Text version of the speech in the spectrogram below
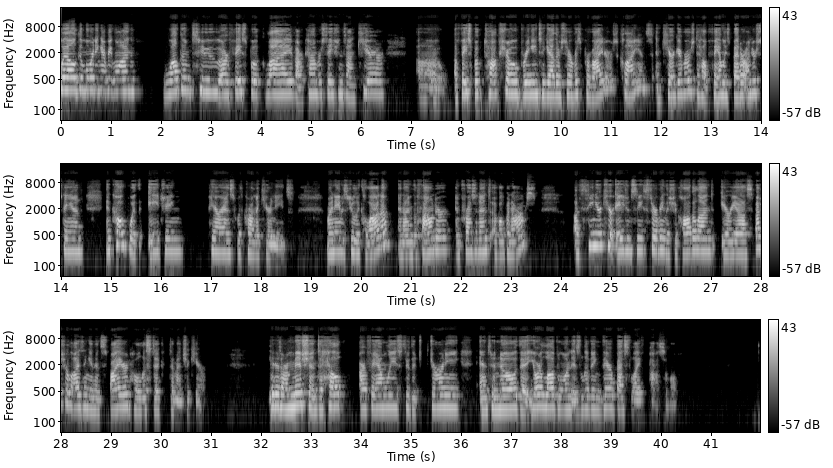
Well, good morning, everyone. Welcome to our Facebook Live, our Conversations on Care, uh, a Facebook talk show bringing together service providers, clients, and caregivers to help families better understand and cope with aging parents with chronic care needs. My name is Julie Collada, and I'm the founder and president of Open Arms, a senior care agency serving the Chicagoland area, specializing in inspired holistic dementia care. It is our mission to help our families through the journey and to know that your loved one is living their best life possible.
